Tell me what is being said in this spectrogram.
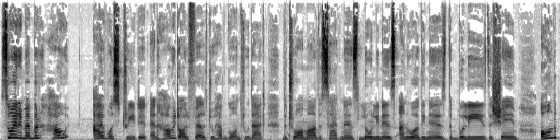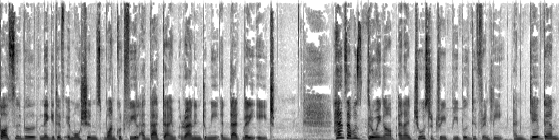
So I remember how I was treated and how it all felt to have gone through that the trauma, the sadness, loneliness, unworthiness, the bullies, the shame, all the possible negative emotions one could feel at that time ran into me at that very age. Hence, I was growing up and I chose to treat people differently and gave them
